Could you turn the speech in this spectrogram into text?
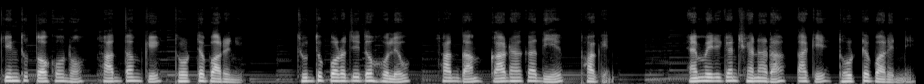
কিন্তু তখনও সাদ্দামকে ধরতে পারেনি। যুদ্ধ পরাজিত হলেও সাদ্দাম গা ঢাকা দিয়ে থাকেন আমেরিকান সেনারা তাকে ধরতে পারেননি।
